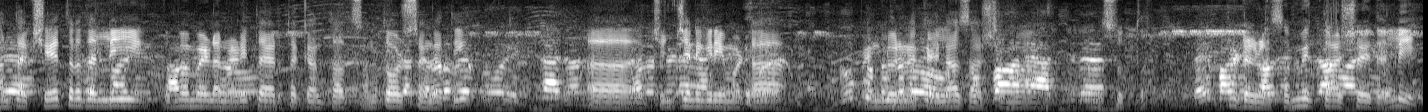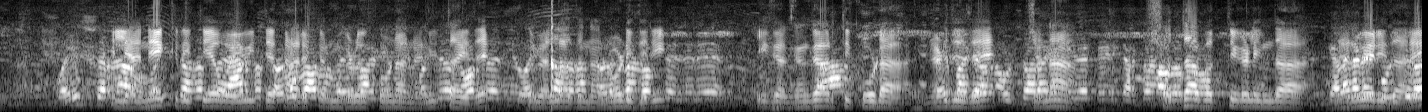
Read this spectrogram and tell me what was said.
ಅಂಥ ಕ್ಷೇತ್ರದಲ್ಲಿ ಕುಂಭಮೇಳ ನಡೀತಾ ಇರತಕ್ಕಂಥದ್ದು ಸಂತೋಷ ಸಂಗತಿ. ಚುಂಚನಗಿರಿ ಮಠ ಬೆಂಗಳೂರಿನ ಕೈಲಾಸಾಶ್ರಮ ಸುತ್ತ. ಮಠಗಳ ಸಂಯುಕ್ತಾಶ್ರಯದಲ್ಲಿ ಇಲ್ಲಿ ಅನೇಕ ರೀತಿಯ ವೈವಿಧ್ಯ ಕಾರ್ಯಕ್ರಮಗಳು ಕೂಡ ನಡೀತಾ ಇದೆ. ನೀವೆಲ್ಲ ಅದನ್ನು ನೋಡಿದ್ದೀರಿ ಈಗ ಗಂಗಾರತಿ ಕೂಡ ನಡೆದಿದೆ. ಜನ ಶ್ರದ್ಧಾಭಕ್ತಿಗಳಿಂದ ನೆರವೇರಿದ್ದಾರೆ.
